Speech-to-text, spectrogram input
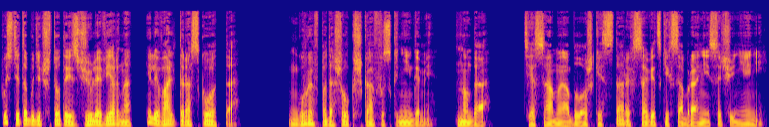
Пусть это будет что-то из Жюля Верна или Вальтера Скотта. Гуров подошел к шкафу с книгами. Ну да, те самые обложки старых советских собраний сочинений.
